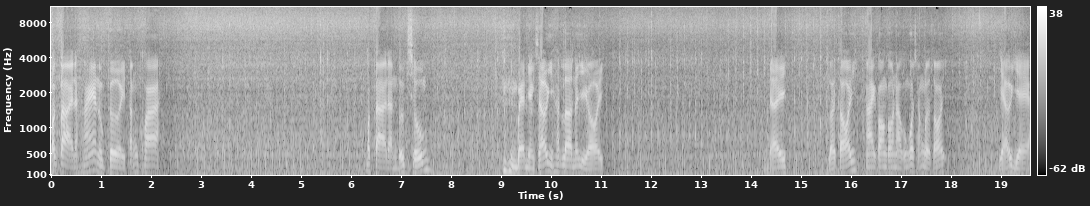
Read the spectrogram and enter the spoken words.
Bắt tài đã há nụ cười tấn khoa. Bắt tay đành bước xuống. Ben nhàn sớ như hết lên nó gì rồi? Đây lời tối hai con con nào cũng có sẵn lời tối dở về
